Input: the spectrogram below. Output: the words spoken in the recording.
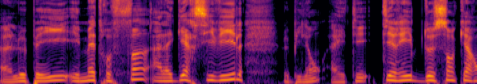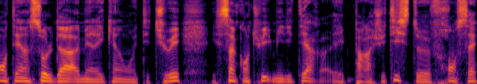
euh, le pays et mettre fin à la guerre civile. Le bilan a été terrible. 241 soldats américains ont été tués et 58 militaires et parachutistes français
